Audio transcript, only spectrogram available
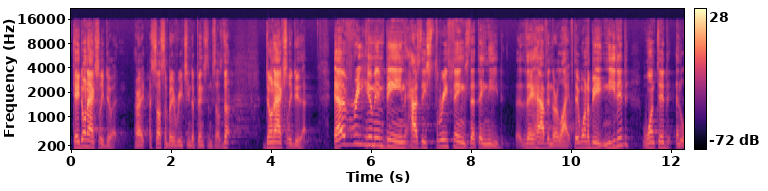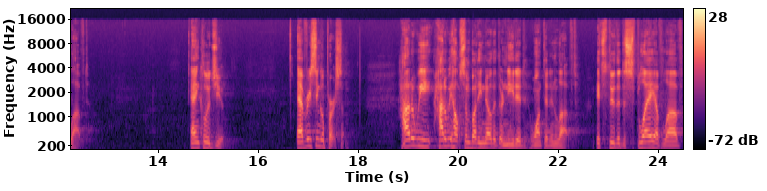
Okay, don't actually do it. All right? I saw somebody reaching to pinch themselves. Don't, don't actually do that. Every human being has these three things that they need, they have in their life. They want to be needed, wanted, and loved. That includes you. Every single person. How do we, how do we help somebody know that they're needed, wanted, and loved? It's through the display of love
